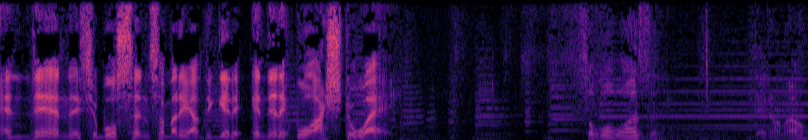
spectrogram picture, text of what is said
And then they said, "We'll send somebody out to get it," and then it washed away. So what was it? They don't know.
